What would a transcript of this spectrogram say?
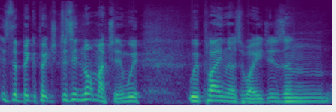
is the bigger picture? Does it not matter? And we're we're playing those wages, and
